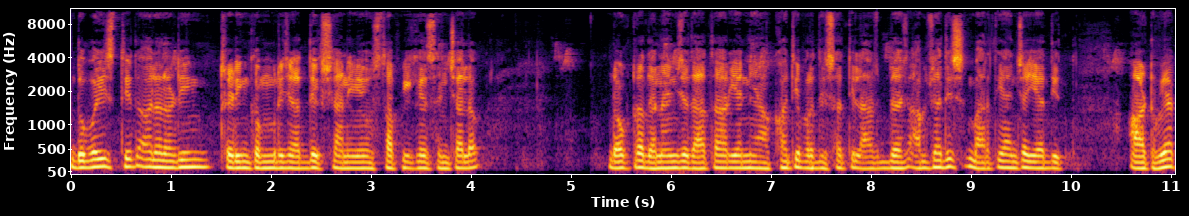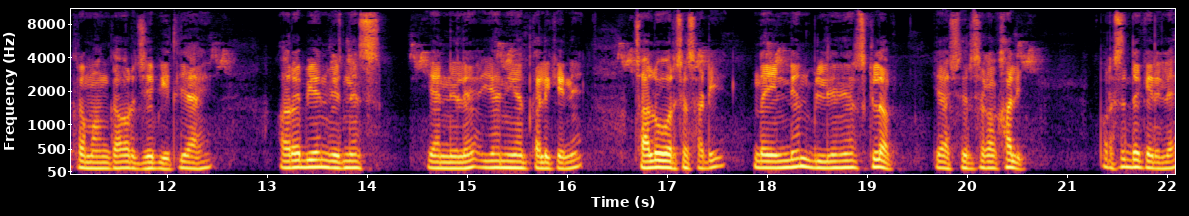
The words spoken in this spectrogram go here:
दुबई स्थित अल अलादीन ट्रेडिंग कंपनीचे अध्यक्ष आणि व्यवस्थापकीय संचालक डॉक्टर धनंजय दातार यांनी आखाती प्रदेशातील अब्जाधीश भारतीयांच्या यादीत आठव्या क्रमांकावर झेप घेतली आहे. अरेबियन बिझनेस या निलय या नियतकालिकेने चालू वर्षासाठी द इंडियन बिलिनियर्स क्लब या शीर्षकाखाली प्रसिद्ध केलेल्या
